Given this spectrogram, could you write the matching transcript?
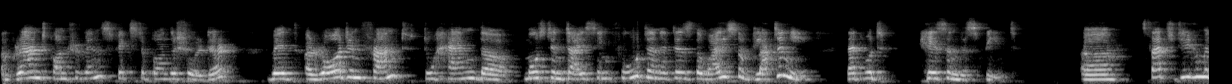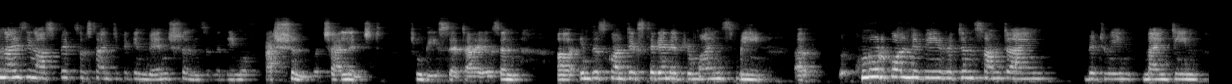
a grand contrivance fixed upon the shoulder with a rod in front to hang the most enticing food, and it is the vice of gluttony that would hasten the speed. Uh, such dehumanizing aspects of scientific inventions in the name of passion were challenged through these satires. And uh, in this context, again, it reminds me, uh, may be written sometime between 1914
